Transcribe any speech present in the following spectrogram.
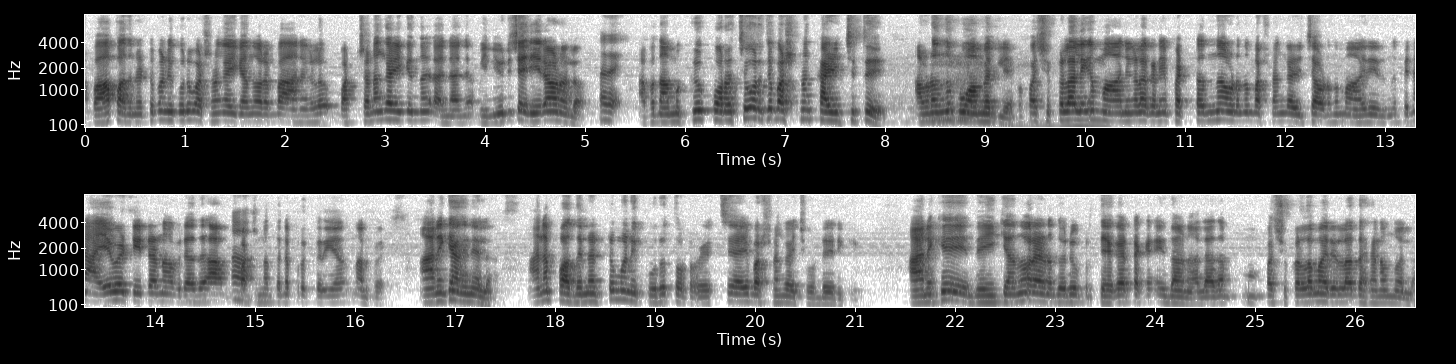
അപ്പൊ ആ പതിനെട്ട് മണിക്കൂർ ഭക്ഷണം കഴിക്കുക എന്ന് പറയുമ്പോൾ ആനകൾ ഭക്ഷണം കഴിക്കുന്ന വലിയൊരു ശരീരമാണല്ലോ. അപ്പൊ നമുക്ക് കുറച്ച് കുറച്ച് ഭക്ഷണം കഴിച്ചിട്ട് അവിടെ നിന്ന് പോകാൻ പറ്റില്ല. അപ്പൊ പശുക്കൾ അല്ലെങ്കിൽ മാനുകളൊക്കെ ആണെങ്കിൽ പെട്ടെന്ന് അവിടെ നിന്ന് ഭക്ഷണം കഴിച്ച് അവിടെ നിന്ന് മാറി ഇരുന്ന് പിന്നെ അയ വെട്ടിയിട്ടാണ് അവരത് ആ. ഭക്ഷണത്തിന്റെ പ്രക്രിയ നടത്തുക. ആനയ്ക്ക് അങ്ങനെയല്ല. ആന പതിനെട്ട് മണിക്കൂർ തുടർച്ചയായി ഭക്ഷണം കഴിച്ചുകൊണ്ടേയിരിക്കും. ആനയ്ക്ക് ദഹിക്കാന്ന് പറയണത് ഒരു പ്രത്യേക ടെക് ഇതാണ്. അല്ലാതെ പശുക്കളുടെ മാതിരിയുള്ള ദഹനമൊന്നുമല്ല.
